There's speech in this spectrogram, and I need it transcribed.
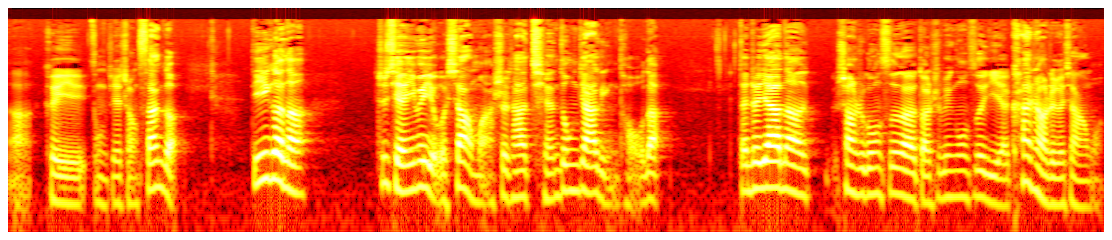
啊，可以总结成三个。第一个呢，之前因为有个项目啊，是他前东家领投的。但这家呢，上市公司呢，短视频公司也看上这个项目，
